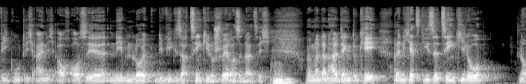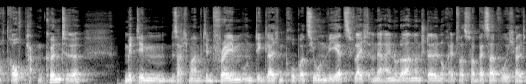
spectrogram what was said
wie gut ich eigentlich auch aussehe neben Leuten, die wie gesagt 10 Kilo schwerer sind als ich. Mhm. wenn man dann halt denkt, okay, wenn ich jetzt diese 10 Kilo noch draufpacken könnte, mit dem, sag ich mal, mit dem Frame und den gleichen Proportionen wie jetzt, vielleicht an der einen oder anderen Stelle noch etwas verbessert, wo ich halt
